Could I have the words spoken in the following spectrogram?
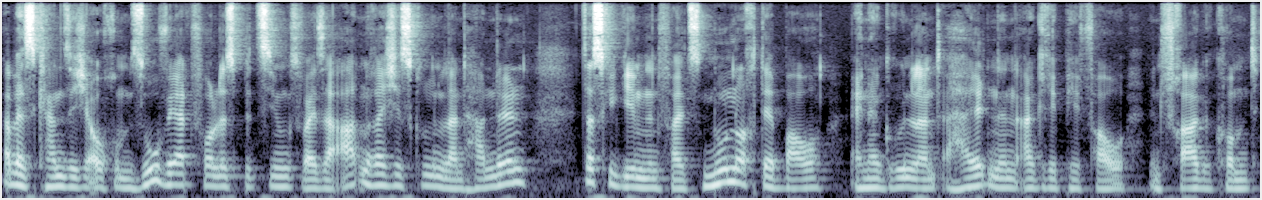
aber es kann sich auch um so wertvolles bzw. artenreiches Grünland handeln, dass gegebenenfalls nur noch der Bau einer Grünland erhaltenen Agri-PV in Frage kommt,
